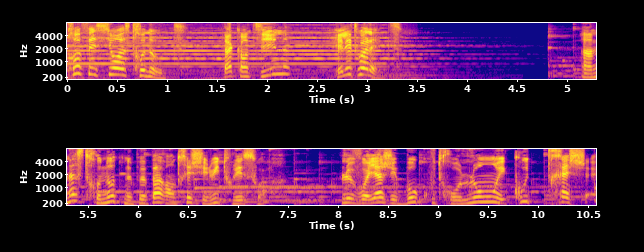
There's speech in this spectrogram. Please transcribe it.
Profession astronaute. La cantine et les toilettes. Un astronaute ne peut pas rentrer chez lui tous les soirs. Le voyage est beaucoup trop long et coûte très cher.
